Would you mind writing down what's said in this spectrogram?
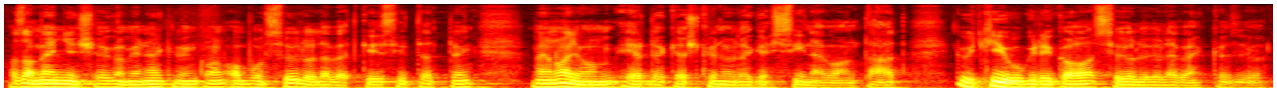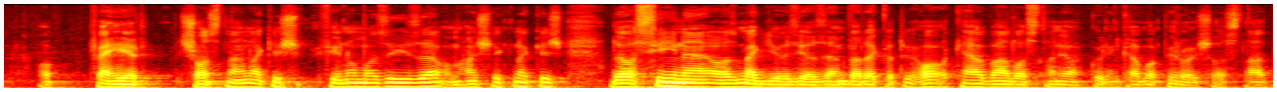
az a mennyiség, ami nekünk van, abból szőlőlevet készítettünk, mert nagyon érdekes, különleges színe van, tehát úgy kiugrik a szőlőlevek közül. A fehér sasznának is finom az íze, a másiknak is, de a színe az meggyőzi az embereket, hogy ha kell választani, akkor inkább a piros sasznát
